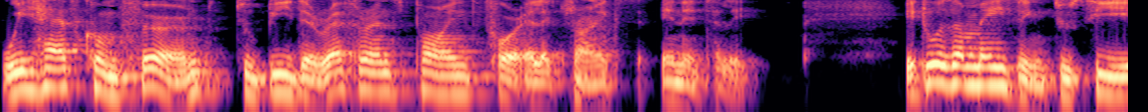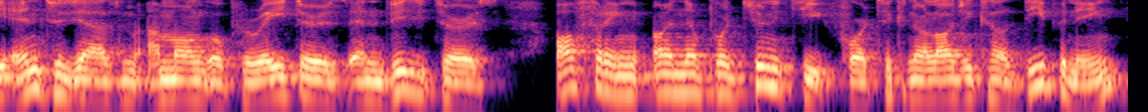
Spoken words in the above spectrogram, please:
We have confirmed to be the reference point for electronics in Italy. It was amazing to see enthusiasm among operators and visitors offering an opportunity for technological deepening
